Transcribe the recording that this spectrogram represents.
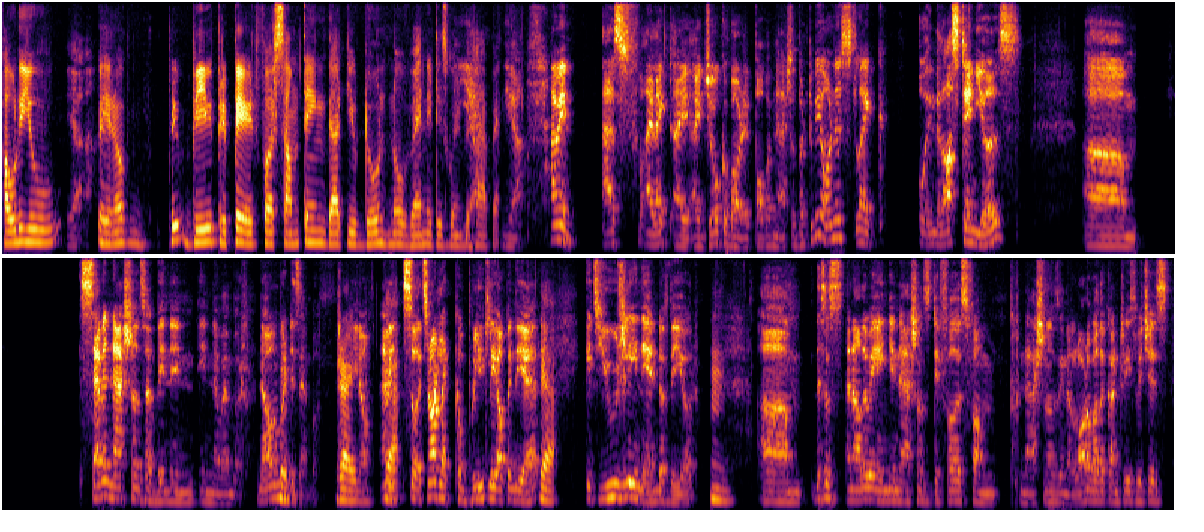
how do you, yeah you know, pre- be prepared for something that you don't know when it is going to happen. yeah i mean as f- i like i i joke about it pop-up national but to be honest like oh, in the last 10 years um seven nationals have been in in november november december Right. you know i yeah. mean so it's not like completely up in the air yeah. it's usually in the end of the year Hmm. um, this is another way Indian nationals differs from nationals in a lot of other countries, which is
